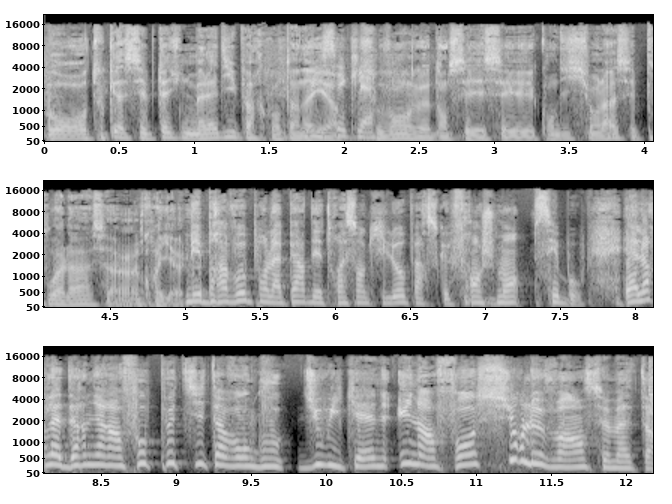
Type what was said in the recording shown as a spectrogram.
Bon, en tout cas, c'est peut-être une maladie, par contre, hein, Oui, d'ailleurs. c'est clair. Souvent, dans ces, ces conditions-là, ces poids-là, c'est incroyable. Mais bravo pour la perte des 300 kilos parce que franchement, c'est beau. Et alors la dernière info, petit avant-goût du week-end, une info sur le vin ce matin.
